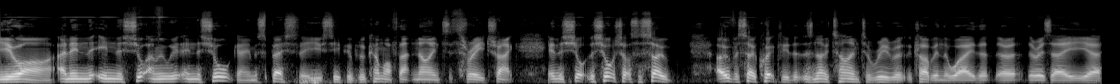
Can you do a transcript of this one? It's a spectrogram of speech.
You are, and in the, in the short, I mean, in the short game especially, you see people who come off that nine to three track. In the short, the short shots are so over so quickly that there's no time to reroute the club in the way that there, there is a uh,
